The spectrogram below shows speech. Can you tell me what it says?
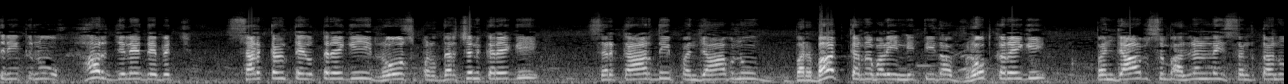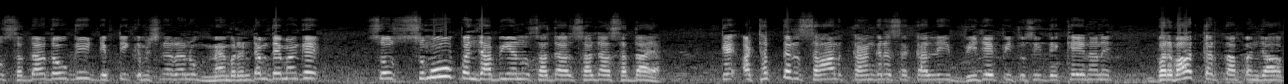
ਤਰੀਕ ਨੂੰ ਹਰ ਜ਼ਿਲ੍ਹੇ ਦੇ ਵਿੱਚ ਸੜਕਾਂ ਤੇ ਉਤਰੇਗੀ, ਰੋਸ ਪ੍ਰਦਰਸ਼ਨ ਕਰੇਗੀ, ਸਰਕਾਰ ਦੀ ਪੰਜਾਬ ਨੂੰ ਬਰਬਾਦ ਕਰਨ ਵਾਲੀ ਨੀਤੀ ਦਾ ਵਿਰੋਧ ਕਰੇਗੀ, ਪੰਜਾਬ ਸੰਭਾਲਣ ਲਈ ਸੰਗਤਾਂ ਨੂੰ ਸੱਦਾ ਦਊਗੀ, ਡਿਪਟੀ ਕਮਿਸ਼ਨਰਾਂ ਨੂੰ ਮੈਮੋਰੰਡਮ ਦੇਵਾਂਗੇ। ਸੋ ਸਮੂਹ ਪੰਜਾਬੀਆਂ ਨੂੰ ਸਾਡਾ ਸਾਡਾ ਸੱਦਾ ਆ ਕਿ 78 ਸਾਲ ਕਾਂਗਰਸ ਅਕਾਲੀ ਬੀਜੇਪੀ ਤੁਸੀਂ ਦੇਖੇ ਇਹਨਾਂ ਨੇ ਬਰਬਾਦ ਕਰਤਾ ਪੰਜਾਬ।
